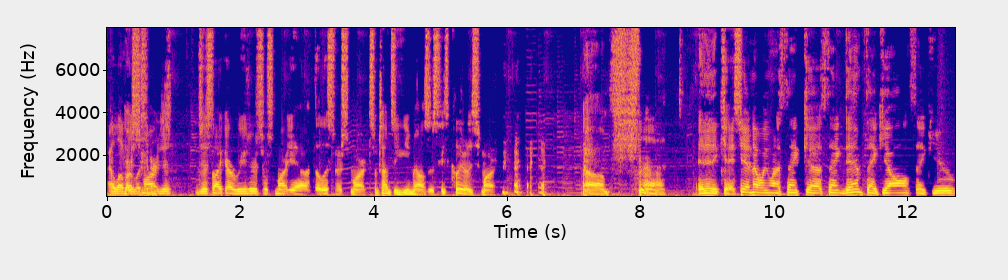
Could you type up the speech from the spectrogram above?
I love they're our smart listeners. just, just like our readers are smart. Yeah the listener's smart. Sometimes he emails us he's clearly smart um, in any case yeah no we want to thank uh, thank them thank y'all thank you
